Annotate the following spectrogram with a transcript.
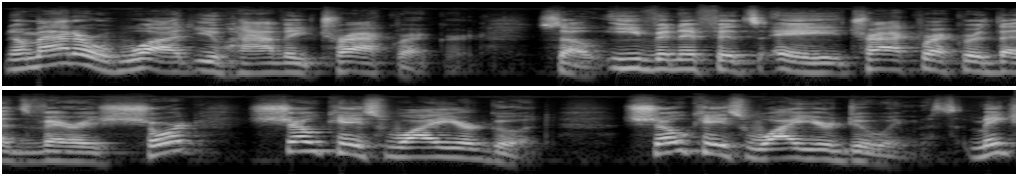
No matter what, you have a track record. So even if it's a track record that's very short, showcase why you're good. Showcase why you're doing this. Make,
